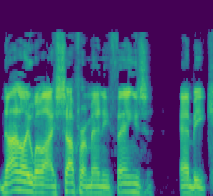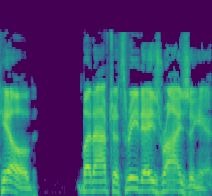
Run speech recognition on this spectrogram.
not only will I suffer many things and be killed, but after three days rise again.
